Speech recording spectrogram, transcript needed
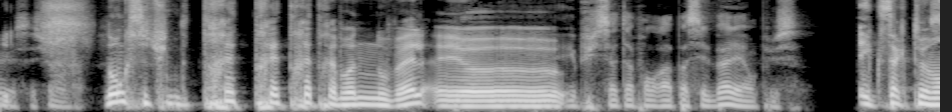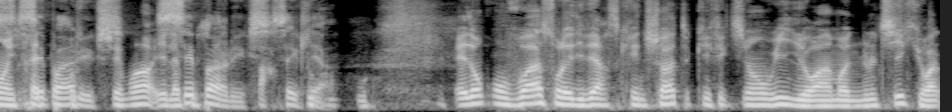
oui, sûr. Donc c'est une très très très très bonne nouvelle et euh, Et puis ça t'apprendra à passer le balai en plus. Exactement, il serait pas luxe. Chez moi, C'est pas un luxe, partout. c'est clair. Et donc on voit sur les divers screenshots qu'effectivement oui, il y aura un mode multi, qu'il y aura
